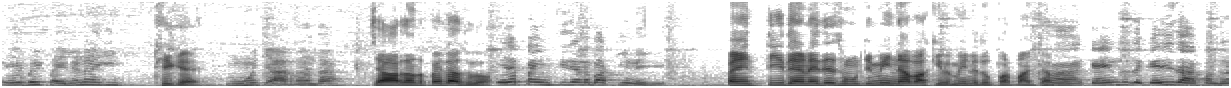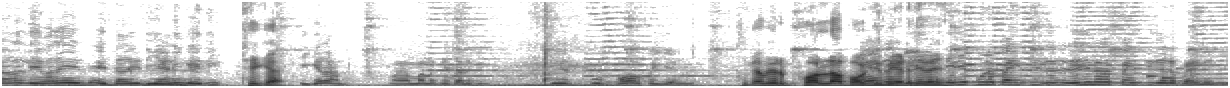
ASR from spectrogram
ਇਹ ਬਈ ਪਹਿਲਾਂ ਨਾ ਹੈਗੀ। ਠੀਕ ਹੈ ਮੂੰਹੋਂ ਚਾਰ ਦੰਦ ਆ। ਚਾਰ ਦੰਦ ਪਹਿਲਾ ਸੂਆ। ਇਹਦੇ 35 ਦਿਨ ਬਾਕੀ 35 ਦਿਨ ਇਹਦੇ ਸੂਣ ਚ ਮਹੀਨਾ ਬਾਕੀ ਵਾ ਮਹੀਨੇ ਤੋਂ ਉੱਪਰ ਪੰਜ ਚੱਲ ਹਾਂ ਕਹਿੰਦੇ ਤੇ ਕਹੀ 10 15 ਦਾ ਲੇਵਲ ਇਦਾਂ ਦੀ ਡਿਜ਼ਾਈਨਿੰਗ ਹੈ ਇਹਦੀ ਠੀਕ ਹੈ। ਠੀਕ ਹੈ ਨਾ ਮੈਂ ਮੰਨ ਕੇ ਚੱਲ ਵੀ ਤੇ ਸਪੂਸ ਬਹੁਤ ਪਈ ਜੀ। ਠੀਕ ਹੈ ਵੀਰ ਫੁੱਲ ਬੋਡੀ weight ਦੇ ਵਿੱਚ। ਇਹਦੇ ਪੂਰੇ 35 ਦਿਨ ਇਹਦੇ ਨਾਲ 35 ਦਿਨ ਪੈਣੇ ਜੀ।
